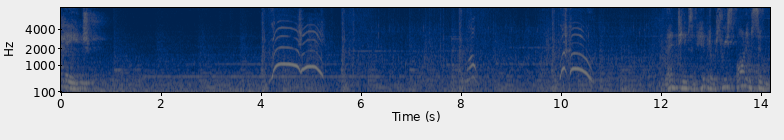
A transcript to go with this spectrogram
Rampage. Woohoo! Red Team's inhibitor is respawning soon.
